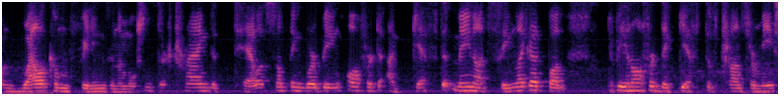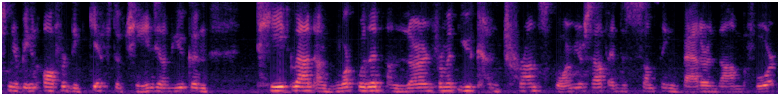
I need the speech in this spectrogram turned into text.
unwelcome feelings and emotions, they're trying to tell us something. We're being offered a gift. It may not seem like it, but you're being offered the gift of transformation. You're being offered the gift of change. And if you can take that and work with it and learn from it, you can transform yourself into something better than before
